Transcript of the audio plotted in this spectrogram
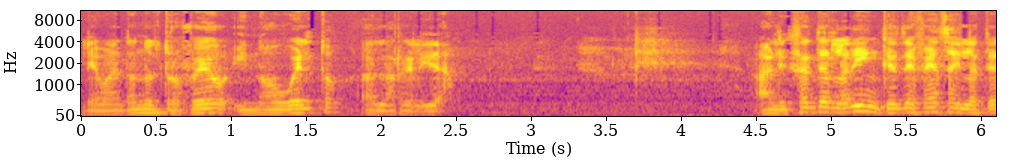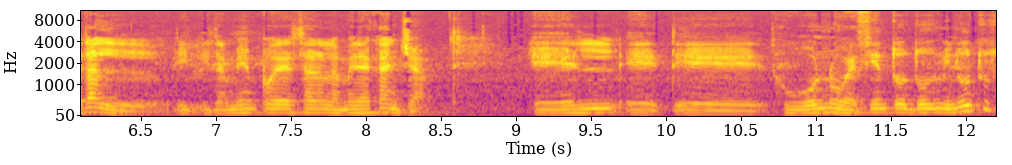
levantando el trofeo y no ha vuelto a la realidad. Alexander Larín, que es defensa y lateral y, también puede estar en la media cancha. Él eh, jugó 902 minutos.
